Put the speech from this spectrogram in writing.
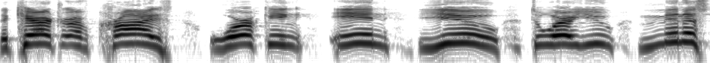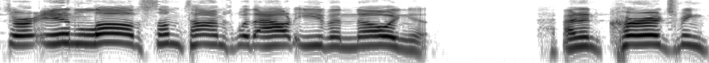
The character of Christ working in you to where you minister in love, sometimes without even knowing it. An encouraging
